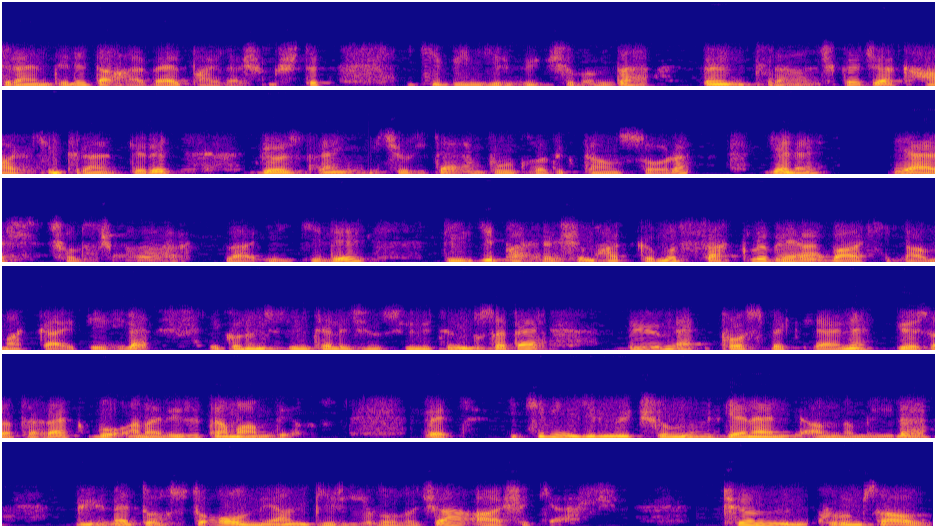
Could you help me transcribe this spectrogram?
trendini daha evvel paylaşmıştık. 2023 yılında ön plana çıkacak hakim trendleri gözden geçirdikten vurguladıktan sonra gene diğer çalışmalarla ilgili bilgi paylaşım hakkımız saklı veya baki kalmak kaydıyla Economist Intelligence Unit'in bu sefer büyüme prospektlerine göz atarak bu analizi tamamlayalım. Evet, 2023 yılının genel anlamıyla büyüme dostu olmayan bir yıl olacağı aşikar. Tüm kurumsal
